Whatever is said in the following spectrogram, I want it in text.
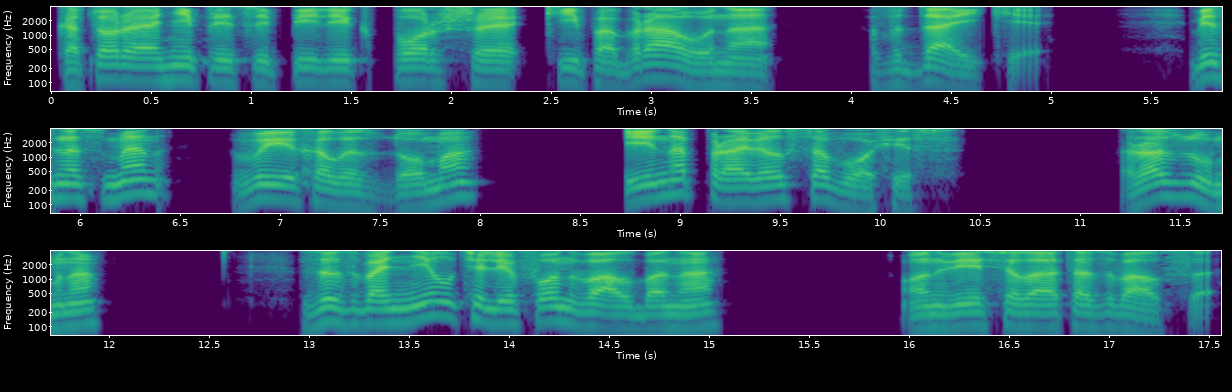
которое они прицепили к Порше Кипа Брауна в Дайке. Бизнесмен выехал из дома и направился в офис. Разумно. Зазвонил телефон Валбана. Он весело отозвался.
